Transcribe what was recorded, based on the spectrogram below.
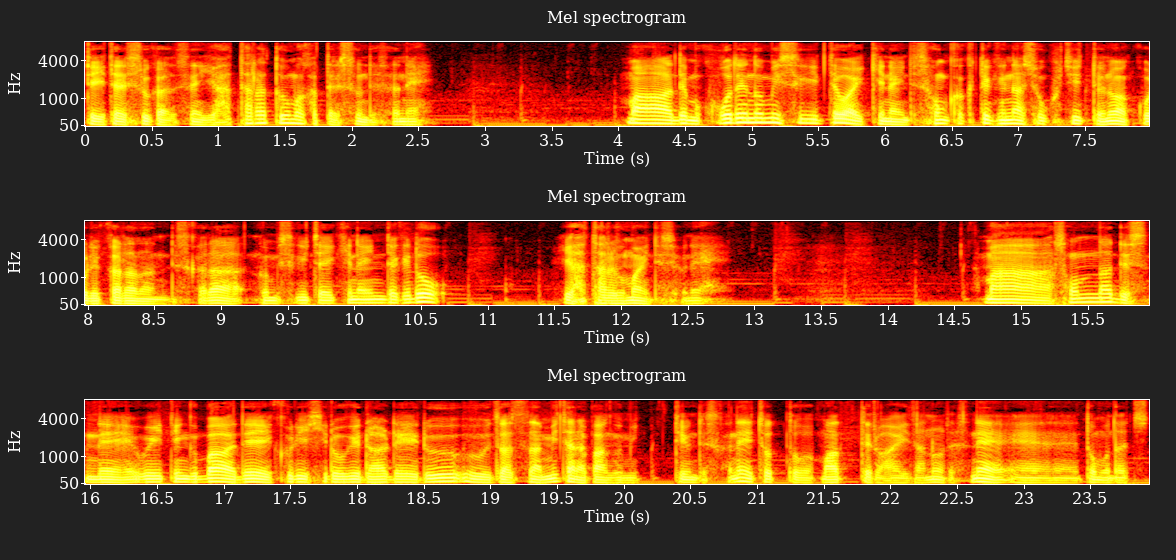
ていたりするからですねやたらとうまかったりするんですよね。まあでもここで飲み過ぎてはいけないんです。本格的な食事っていうのはこれからなんですから飲み過ぎちゃいけないんだけどやたらうまいんですよね。まあそんなですねウェイティングバーで繰り広げられる雑談みたいな番組っていうんですかね。ちょっと待ってる間のですね、えー、友達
